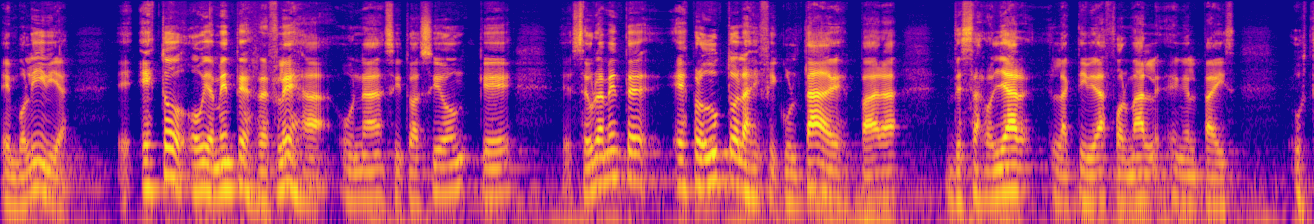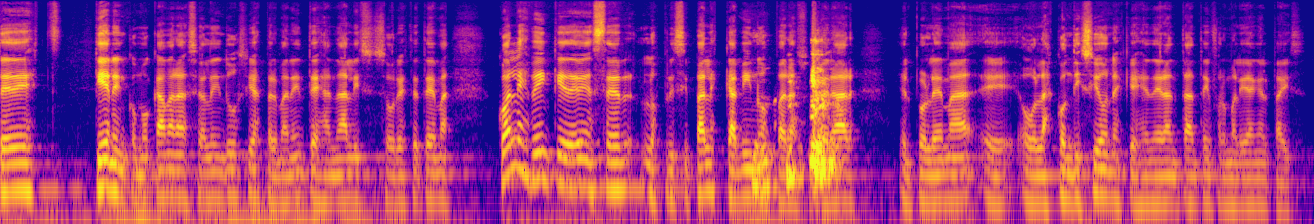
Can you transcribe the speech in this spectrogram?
en Bolivia. Eh, esto obviamente refleja una situación que eh, seguramente es producto de las dificultades para desarrollar la actividad formal en el país. Ustedes tienen como Cámara Nacional de Industrias permanentes análisis sobre este tema. ¿Cuáles ven que deben ser los principales caminos para superar el problema eh, o las condiciones que generan tanta informalidad en el país?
